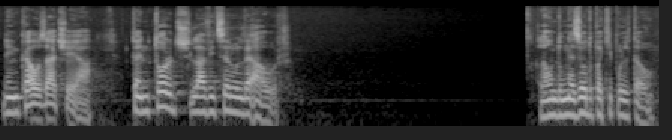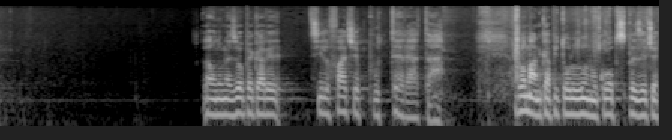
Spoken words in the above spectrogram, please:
din cauza aceea te întorci la vițelul de aur. La un Dumnezeu după chipul tău. La un Dumnezeu pe care ți-l face puterea ta. Roman, capitolul 1, cu 18.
